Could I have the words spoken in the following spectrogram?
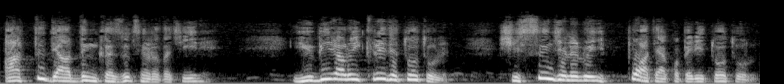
atât de adânc căzuți în rătăcire. Iubirea lui crede totul și sângele lui poate acoperi totul.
